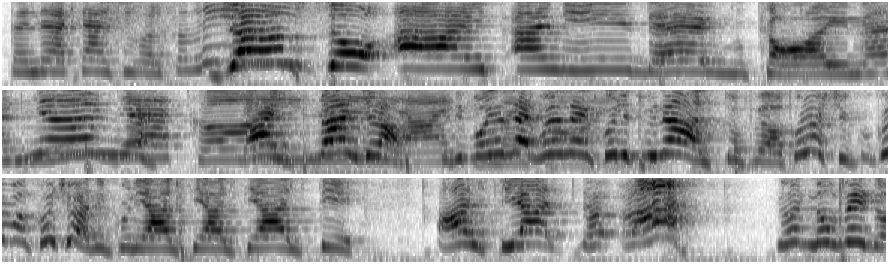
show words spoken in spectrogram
prendere a calci qualcosa. Jump so high, I need a coin. I need a coin, Vai, mangiala. like voglio andare, andare quelli più in alto, però. Come, ci- come, come ci vado in quelli alti, alti, alti? Alti, alti. Ah! No, non vedo.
